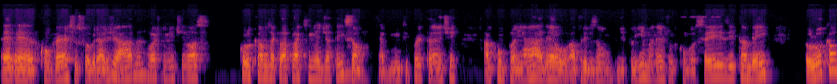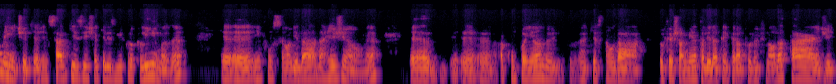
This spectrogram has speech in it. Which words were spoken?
é, é, converso sobre a geada, logicamente nós colocamos aquela plaquinha de atenção. É muito importante acompanhar né, a previsão de clima né, junto com vocês e também localmente, que a gente sabe que existe aqueles microclimas, né, é, é em função ali da, da região, né acompanhando a questão da, do fechamento ali da temperatura no final da tarde,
